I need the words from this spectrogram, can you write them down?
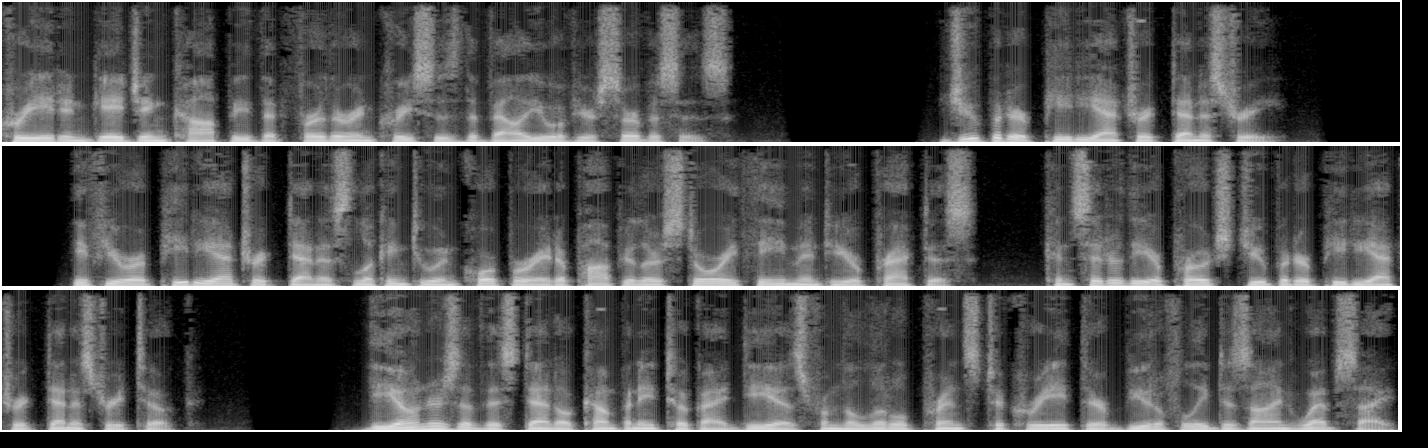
create engaging copy that further increases the value of your services. Jupiter Pediatric Dentistry if you're a pediatric dentist looking to incorporate a popular story theme into your practice, consider the approach Jupiter Pediatric Dentistry took. The owners of this dental company took ideas from The Little Prince to create their beautifully designed website.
